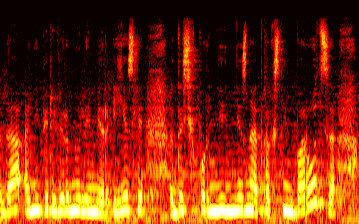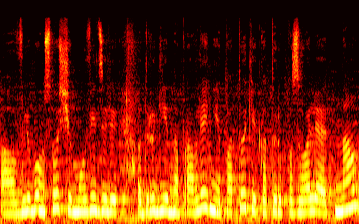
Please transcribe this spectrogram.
да, они перевернули мир. И если до сих пор не, не знают, как с ним бороться, а, в любом случае мы увидели другие направления, потоки, которые позволяют нам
